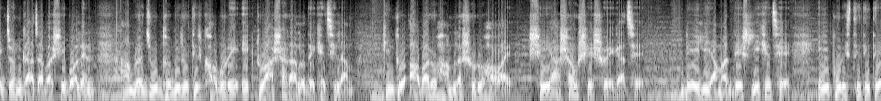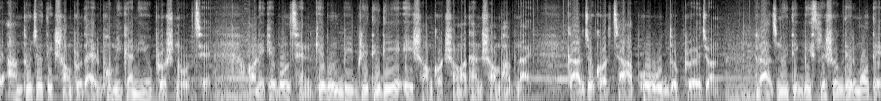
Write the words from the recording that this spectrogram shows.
একজন গাজাবাসী বলেন, আমরা যুদ্ধবিরতির খবরে একটু আশার আলো দেখেছিলাম, কিন্তু আবারও হামলা শুরু হওয়ায় সেই আশাও শেষ হয়ে গেছে। ডেইলি আমার দেশ লিখেছে, এই পরিস্থিতিতে আন্তর্জাতিক সম্প্রদায়ের ভূমিকা নিয়েও প্রশ্ন উঠছে। অনেকে বলছেন, কেবল বিবৃতি দিয়ে এই সংকট সমাধান সম্ভব নয়, কার্যকর চাপ ও উদ্যোগ প্রয়োজন। রাজনৈতিক বিশ্লেষকদের মতে,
